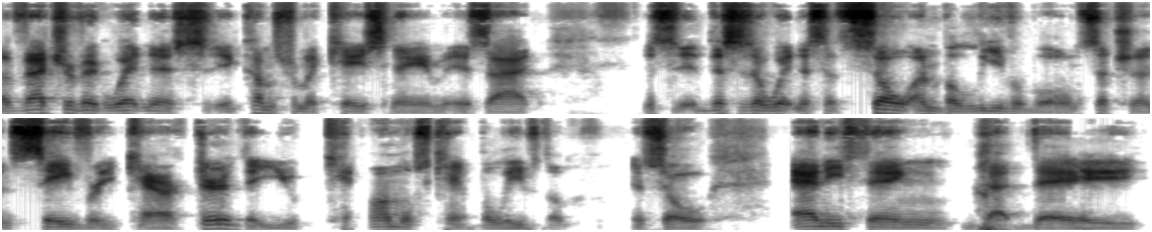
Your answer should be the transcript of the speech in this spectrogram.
A Vetrovec witness it comes from a case name is that this, this is a witness that's so unbelievable and such an unsavory character that you can't, almost can't believe them. And so anything that they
